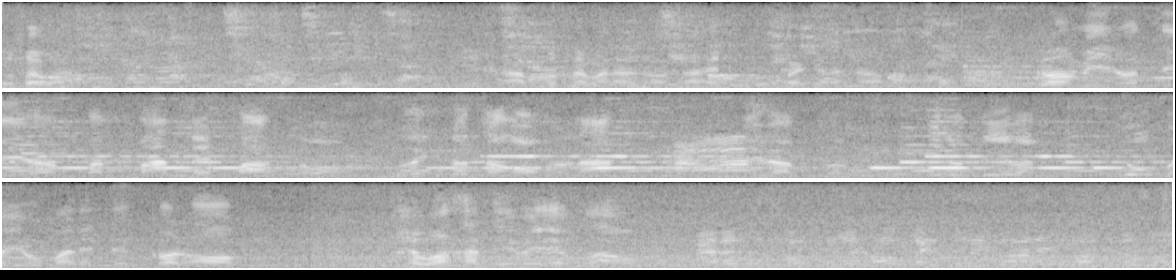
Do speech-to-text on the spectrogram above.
รถไฟมานี่ครับรถไฟมาแล้วเดี๋ยวจะให้ดูรถไฟกันนะครับ ก็มีดนตรีแบบมันๆได้ฟังแล้วบอกเฮ้ยรถจะออกแล้วนะถามว่ามีแบบรถมีดนตรีแบบโยกไปโยกมานิดนึงก่อนออก แต่ว่าคันนี้ไม่ใช่ของเรา แล้วถ้าคุณสองคนเขาไปตุ้ยก็อะไรก็เราบอก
